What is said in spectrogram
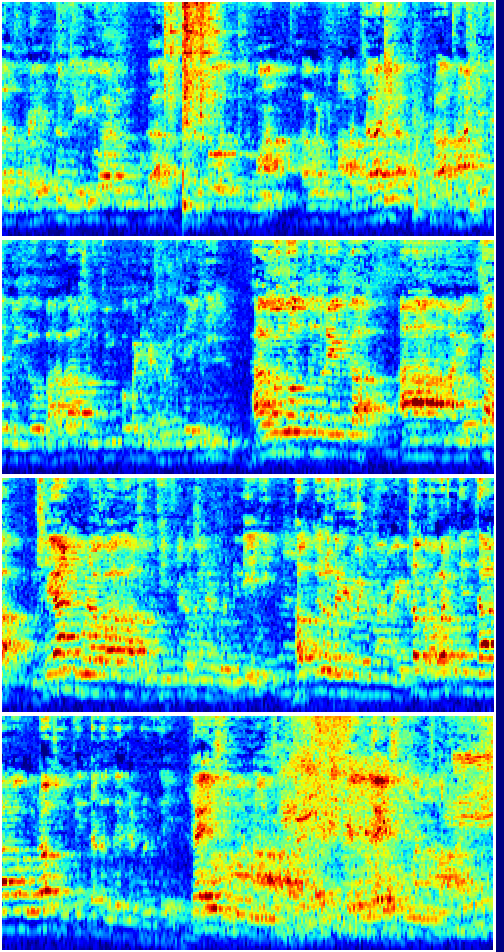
తన ప్రయత్నం లేనివాడని కూడా చెప్పవచ్చు సుమా. కాబట్టి ఆచార్య ప్రాధాన్యత దీనిలో బాగా సూచింపబడినటువంటిదైంది. భాగవతోత్తముల యొక్క ఆ యొక్క విషయాన్ని కూడా బాగా సూచించడమైనటువంటిది. భక్తులమైనటువంటి మనం ఎట్లా ప్రవర్తించాలో కూడా సూచించడం జరిగినటువంటిది. జై సింహన్నా జై శ్రీమన్నారాయణ.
